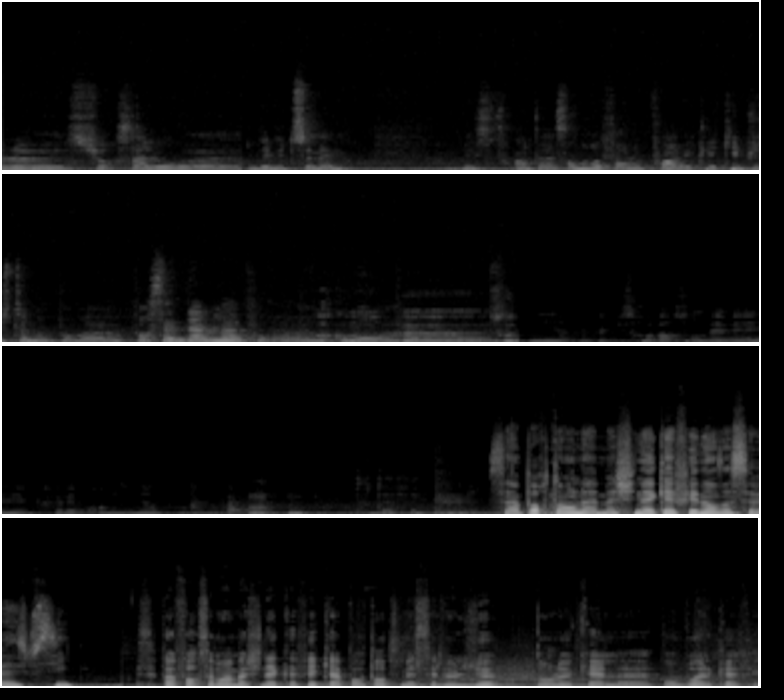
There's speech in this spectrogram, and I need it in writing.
le, sur Saint-Lô euh, début de semaine. Mais ce serait intéressant de refaire le point avec l'équipe justement pour, euh, pour cette dame-là. Pour, euh, Voir comment on pour peut soutenir, qu'elle puisse revoir son bébé et créer les premiers liens. Mm, mm, tout à fait. C'est important la machine à café dans un service psy C'est pas forcément la machine à café qui est importante, mais c'est le lieu dans lequel euh, on boit le café.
